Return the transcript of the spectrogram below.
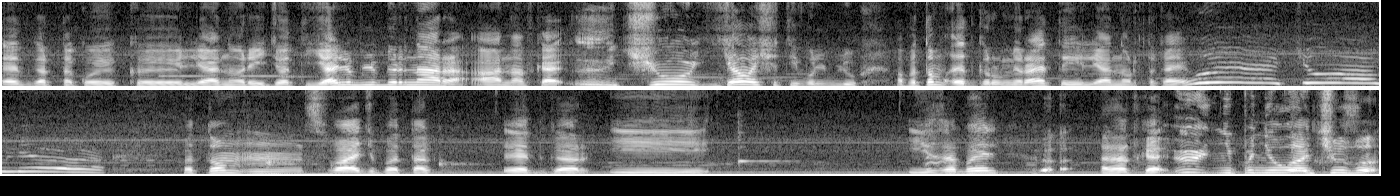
Эдгар такой к Леоноре идет. Я люблю Бернара. А она такая, э, чё? Я вообще-то его люблю. А потом Эдгар умирает, и Леонор такая, э, чё, бля? Потом м свадьба так. Эдгар и Изабель. Она такая, э, не поняла, что за...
